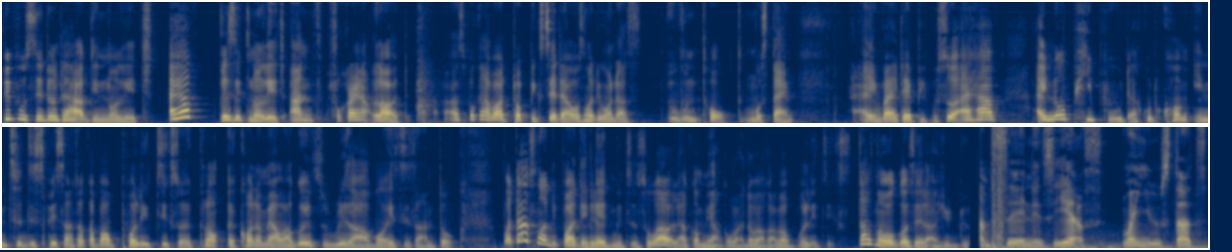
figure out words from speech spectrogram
People say don't I have the knowledge. I have basic knowledge. And for crying out loud, I've spoken about topics that I was not the one that's even talked most time. I invited people. So I have I know people that could come into this space and talk about politics or economy and we're going to raise our voices and talk. But that's not the part they led me to. So why would I come here and come and talk about politics? That's not what God said I should do. I'm saying is yes, when you start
